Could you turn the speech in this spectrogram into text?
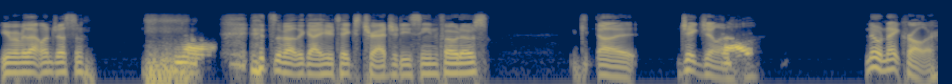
You remember that one, Justin? No. It's about the guy who takes tragedy scene photos. Uh, Jake Gyllenhaal. No, Nightcrawler.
